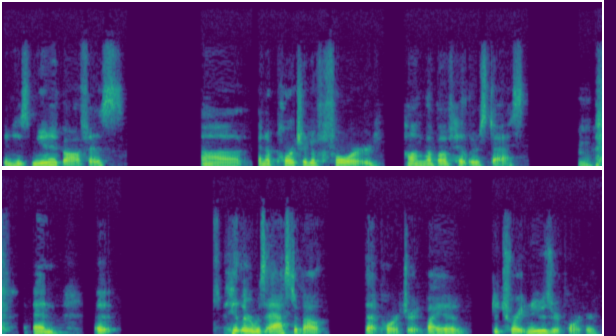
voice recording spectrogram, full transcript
in his Munich office, uh, and a portrait of Ford hung above Hitler's desk. Oh. and uh, Hitler was asked about that portrait by a Detroit news reporter,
